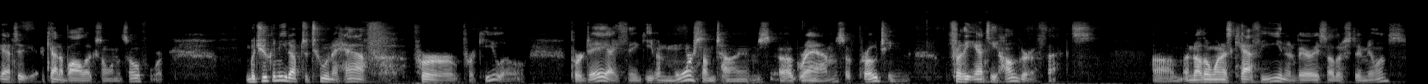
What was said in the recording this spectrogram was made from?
anti-catabolic, so on and so forth. But you can eat up to two and a half per per kilo per day. I think even more sometimes uh, grams of protein for the anti-hunger effects. Um, another one is caffeine and various other stimulants.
